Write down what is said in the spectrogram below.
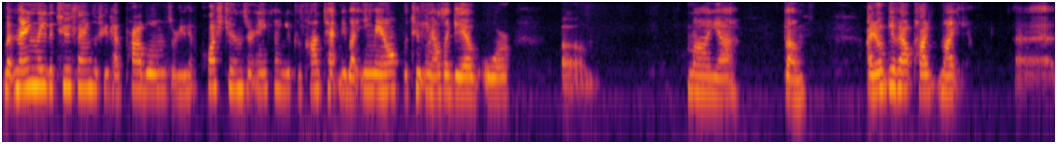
But mainly the two things, if you have problems or you have questions or anything, you can contact me by email, the two emails I give, or um, my uh, phone. I don't give out pod, my uh,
